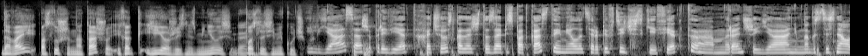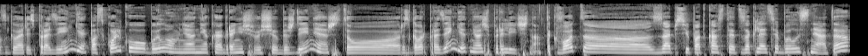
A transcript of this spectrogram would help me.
Давай послушаем Наташу и как ее жизнь изменилась Да. после семи кучек. Илья, Саша, привет. Хочу сказать, что запись подкаста имела терапевтический эффект. Эм, Раньше я немного стеснялась говорить про деньги, поскольку было у меня некое ограничивающее убеждение, что разговор про деньги — это не очень прилично. Так вот, э, с записью подкаста это заклятие было снято,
